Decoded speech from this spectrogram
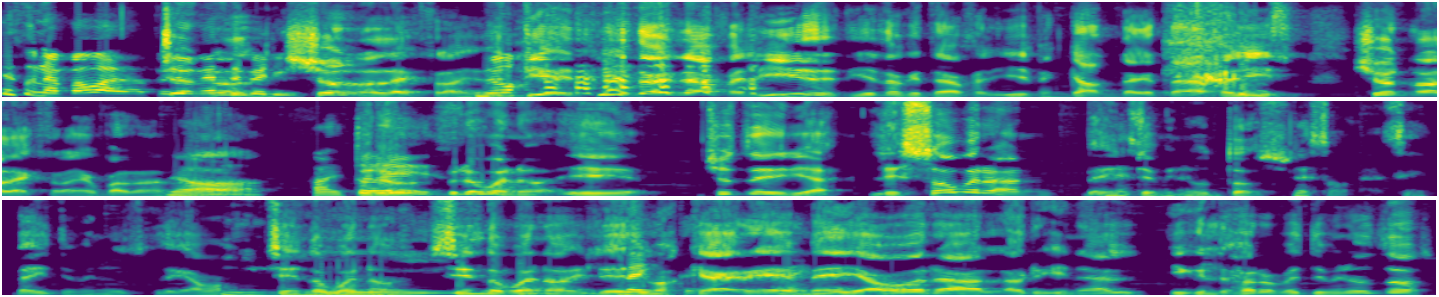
Es una pavada, pero me no, hace feliz. yo no la extraño. No. Enti- Entiendo que te haga feliz, entiendo que te haga feliz, me encanta que te haga feliz. Yo no la extraño para nada. No, faltó pero, eso. pero bueno, eh, yo te diría, ¿le sobran 20 sobran. minutos? De sobra, sí. 20 minutos, digamos, Y- siendo buenos, siendo buenos y le decimos 20, que agregue 30. media hora a la original y que le sobran 20 minutos.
